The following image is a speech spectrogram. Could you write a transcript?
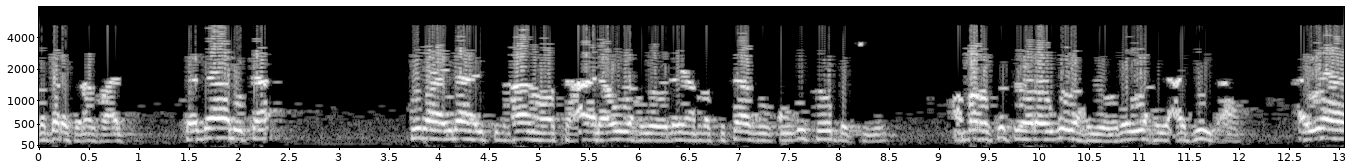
qadaraysan alfaacilka kadaalika sidaa ilaahay subxaanahu watacaala u waxyooday amba kitaabuu kuugu soo dejiyey ama rusushii hore ugu waxyooday waxyi cajiib ah ayaa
